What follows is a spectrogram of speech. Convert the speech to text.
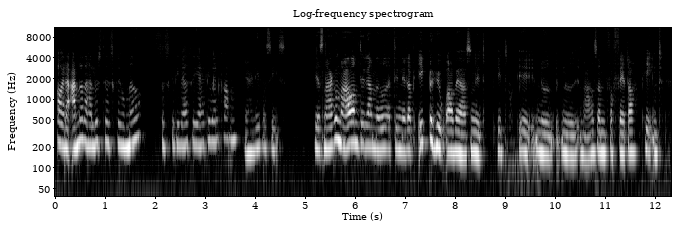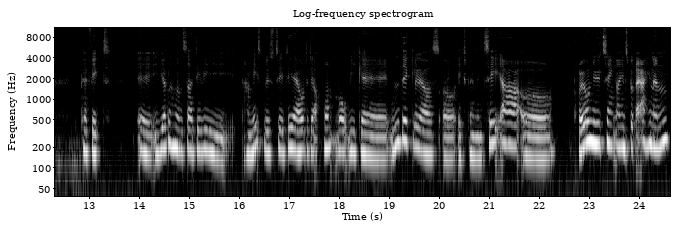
Og er der andre, der har lyst til at skrive med, så skal de være så hjertelig velkommen. Ja, lige præcis. Vi har snakket meget om det der med, at det netop ikke behøver at være sådan et, et øh, noget, noget meget sådan forfatter, pænt, perfekt. Øh, I virkeligheden så er det, vi har mest lyst til, det er jo det der rum, hvor vi kan udvikle os og eksperimentere og prøve nye ting og inspirere hinanden.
